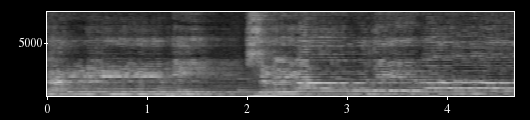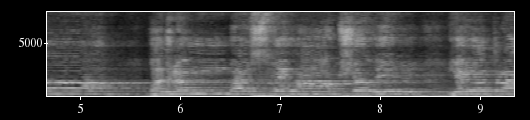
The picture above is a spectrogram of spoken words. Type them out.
भद्रं भी शृणुयाम देवा भद्रं पश्यमाक्षभिर्ययत्रा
